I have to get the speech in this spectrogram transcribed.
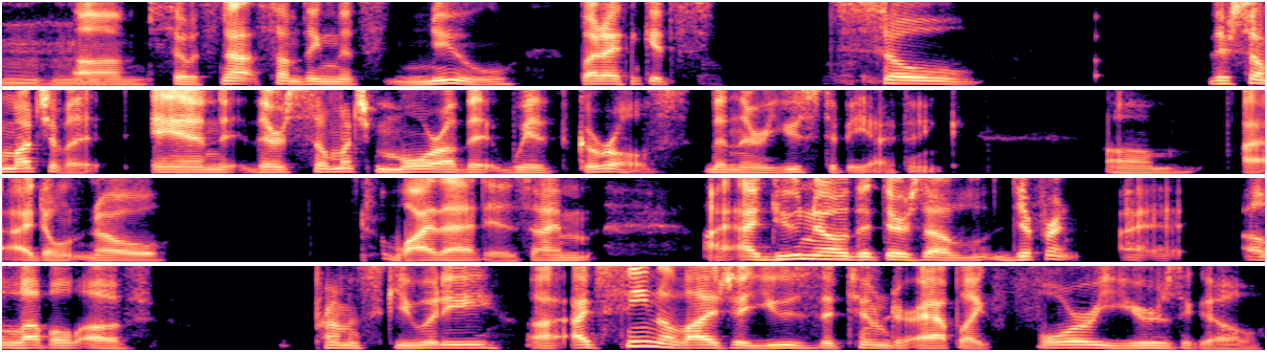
Mhm. Um, so it's not something that's new, but I think it's so there's so much of it, and there's so much more of it with girls than there used to be. I think. Um, I, I don't know why that is. I'm. I, I do know that there's a different uh, a level of promiscuity. Uh, I've seen Elijah use the Tinder app like four years ago.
